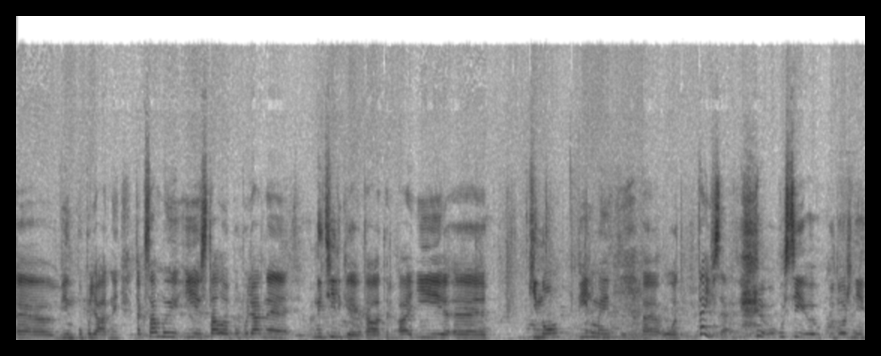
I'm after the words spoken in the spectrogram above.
е, він популярний. Так само і стало популярне не тільки театр, а і е, кіно, фільми. Е, от та й все. Усі художні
